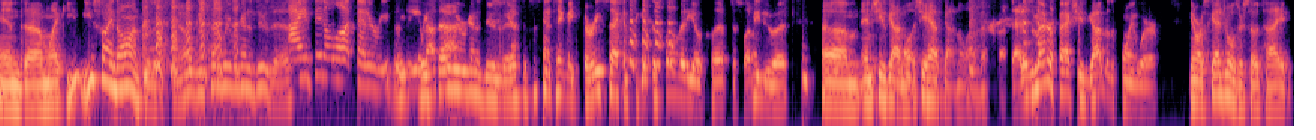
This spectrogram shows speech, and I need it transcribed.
And I'm um, like, you you signed on for this, you know. we said we were going to do this. I've been a lot better recently. We, we said that. we were going to do this. Yeah. It's just going to take me 30 seconds to get this whole video clip. Just let me do it. Um, and she's gotten, she has gotten a lot better about that. As a matter of fact, she's gotten to the point where, you know, our schedules are so tight.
